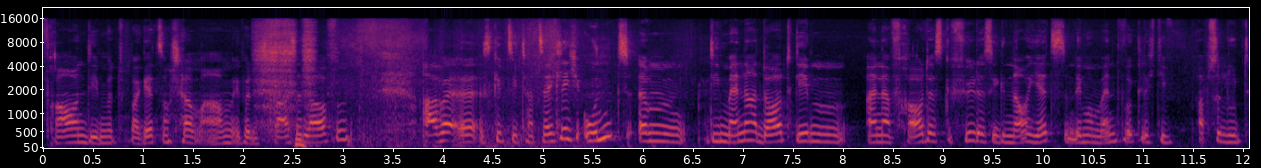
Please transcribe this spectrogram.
Frauen, die mit Baguettes unterm Arm über die Straße laufen. Aber äh, es gibt sie tatsächlich. Und ähm, die Männer dort geben einer Frau das Gefühl, dass sie genau jetzt in dem Moment wirklich die absolut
